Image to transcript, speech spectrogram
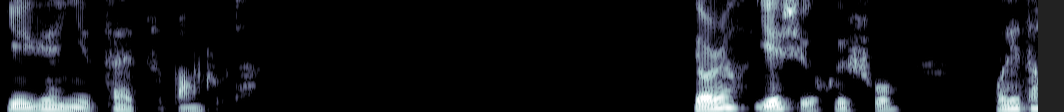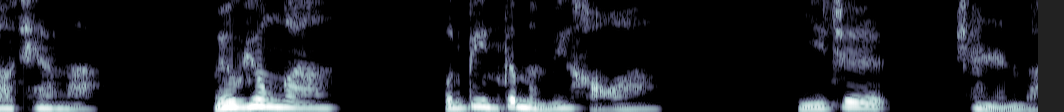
也愿意再次帮助他。有人也许会说：“我也道歉了，没有用啊，我的病根本没好啊，你这骗人的吧？”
